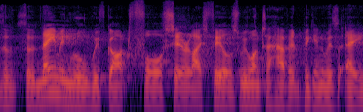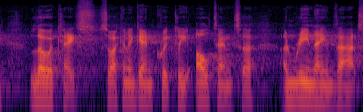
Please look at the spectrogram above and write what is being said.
the, the, naming rule we've got for serialized fields. We want to have it begin with a lowercase. So I can again quickly Alt-Enter and rename that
